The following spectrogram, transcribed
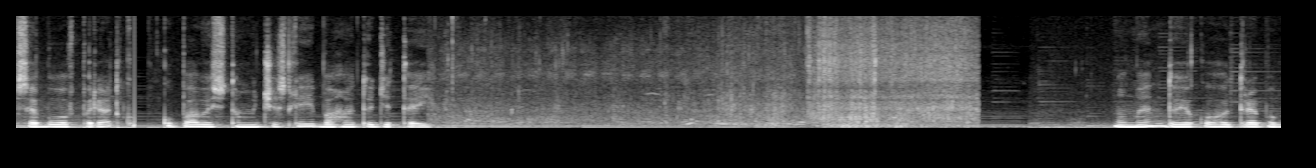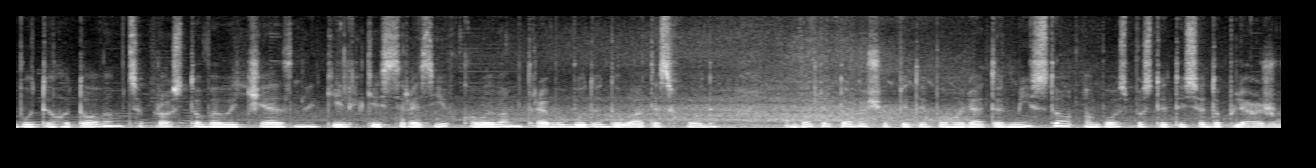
Все було в порядку. Купались в тому числі і багато дітей. Момент, до якого треба бути готовим, це просто величезна кількість разів, коли вам треба буде долати сходи, або для того, щоб піти погуляти в місто, або спуститися до пляжу.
